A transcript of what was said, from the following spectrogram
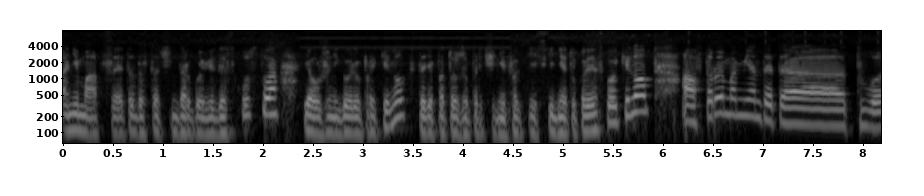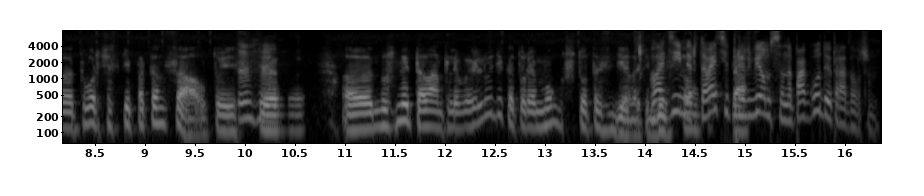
анимация это достаточно дорогой вид искусства, я уже не говорю про кино, кстати, по той же причине фактически нет украинского кино, а второй момент это творческий потенциал, то есть угу. Нужны талантливые люди, которые могут что-то сделать. Владимир, давайте да. прервемся на погоду и продолжим продолжим.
